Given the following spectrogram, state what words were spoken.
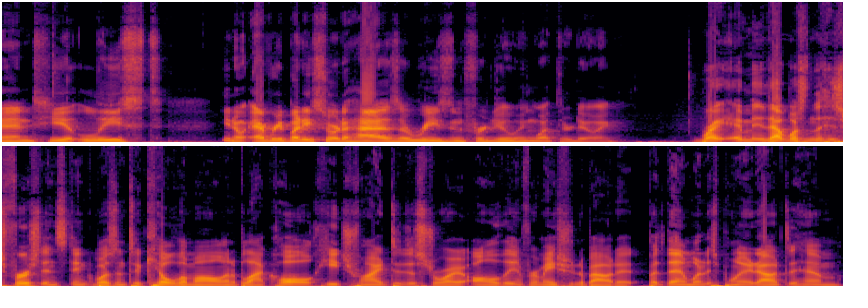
and he at least you know, everybody sort of has a reason for doing what they're doing. Right. I mean, that wasn't his first instinct. Wasn't to kill them all in a black hole. He tried to destroy all the information about it. But then, when it's pointed out to him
